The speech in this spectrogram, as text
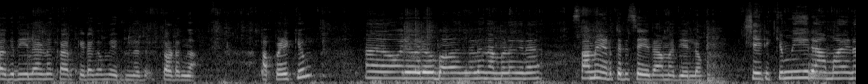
പകുതിയിലാണ് കർക്കിടകം വരുന്നത് തുടങ്ങുക. അപ്പോഴേക്കും ഓരോരോ ഭാഗങ്ങൾ നമ്മളിങ്ങനെ സമയമെടുത്തിട്ട് ചെയ്താൽ മതിയല്ലോ. ശരിക്കും ഈ രാമായണ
